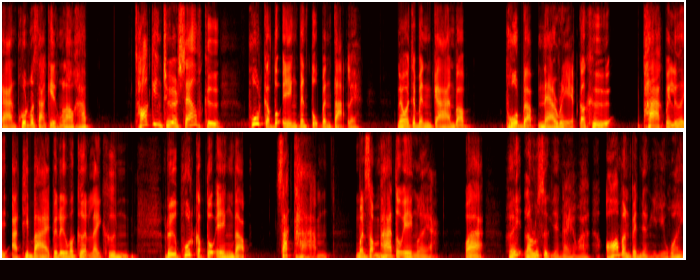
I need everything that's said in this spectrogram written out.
การพูดภาษาอังกฤษของเราครับ talking to yourself คือพูดกับตัวเองเป็นตุเป็นตะเลย ไม่ว่าจะเป็นการแบบพูดแบบ narrate ก็คือ ภาคไปเรื่อยอธิบายไปเลยว่าเกิดอะไรขึ้น หรือพูดกับตัวเองแบบซักถามเหมือนสัมภาษณ์ตัวเองเลยอะว่าเฮ้ยเรารู้สึกยังไงวะอ๋อมันเป็นอย่างนี้เว้ย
